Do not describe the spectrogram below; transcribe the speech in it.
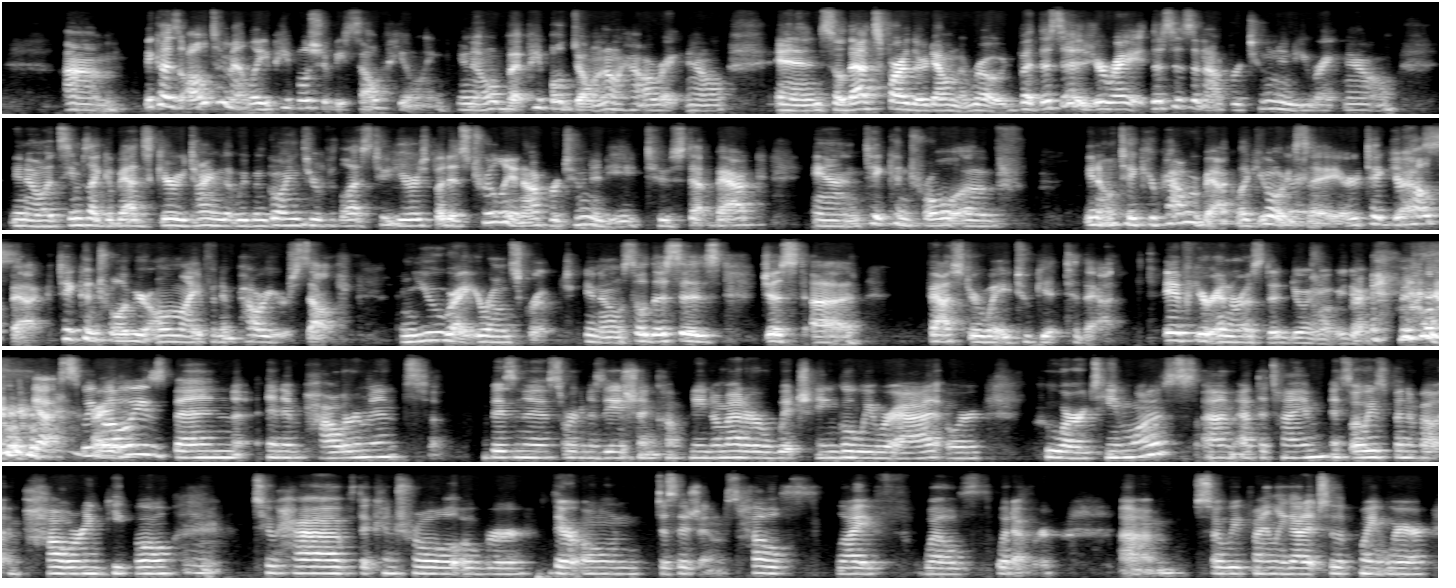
um, because ultimately people should be self-healing you know but people don't know how right now and so that's farther down the road but this is you're right this is an opportunity right now you know, it seems like a bad, scary time that we've been going through for the last two years, but it's truly an opportunity to step back and take control of, you know, take your power back, like you always right. say, or take your yes. health back, take control of your own life and empower yourself. And you write your own script, you know. So this is just a faster way to get to that if you're interested in doing what we do. yes, we've right. always been an empowerment business, organization, company, no matter which angle we were at or who our team was um, at the time. It's always been about empowering people mm-hmm. to have the control over their own decisions, health, life, wealth, whatever. Um, so we finally got it to the point where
